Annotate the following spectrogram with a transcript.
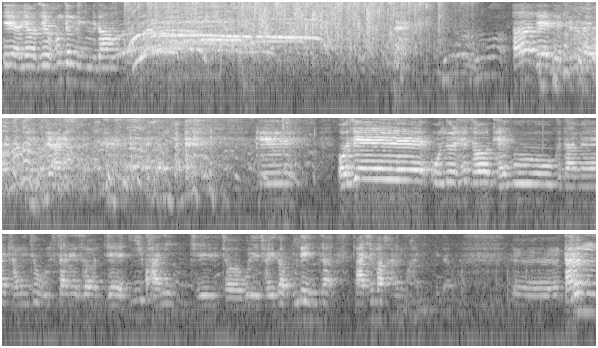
네, 안녕하세요. 황정민입니다. 아, 네, 네, 들어가요. 들어가겠습니다. 그 어제 오늘 해서 대구 그다음에 경주 울산에서 이제 이 관이 제일 저 우리 저희가 무대 인사 마지막 하는 관입니다. 그 다른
